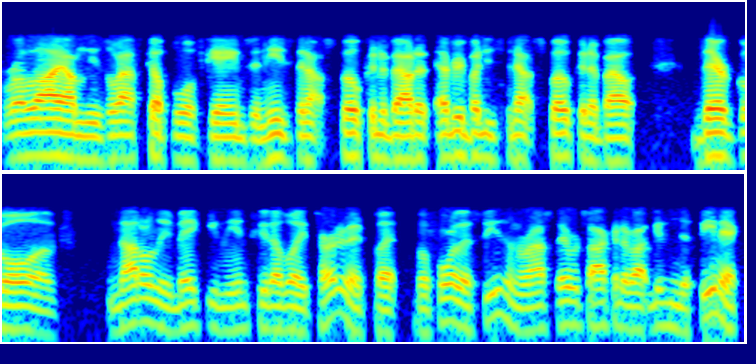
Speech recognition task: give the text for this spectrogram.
rely on these last couple of games, and he's been outspoken about it. Everybody's been outspoken about their goal of not only making the NCAA tournament, but before the season, Ross, they were talking about getting to Phoenix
